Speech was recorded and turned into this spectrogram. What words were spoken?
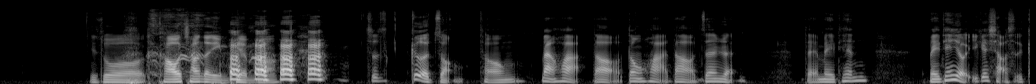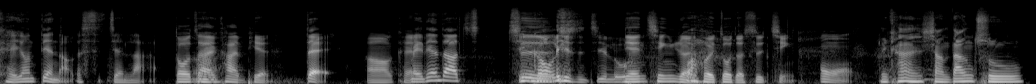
你说尻枪的影片吗？就是各种从漫画到动画到真人，对，每天每天有一个小时可以用电脑的时间啦，都在看片。嗯、对，OK，每天都要清空历史记录。年轻人会做的事情 哦。你看，想当初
